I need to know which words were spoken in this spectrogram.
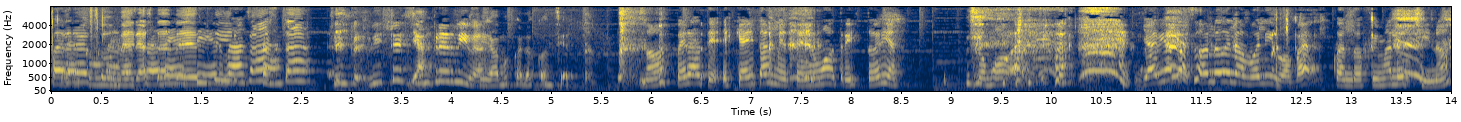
para comer hasta decir basta. Siempre, ¿Viste? Ya, Siempre arriba. Sigamos con los conciertos. No, espérate, es que ahí también tenemos otra historia. Como ya había pasado lo de la boligopa cuando fuimos a los chinos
